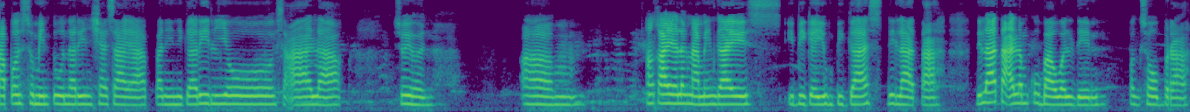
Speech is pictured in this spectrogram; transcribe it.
Tapos, suminto na rin siya sa uh, paninigarilyo, sa alak. So, yun. Um, ang kaya lang namin, guys, ibigay yung bigas, dilata. Dilata, alam ko, bawal din pag sobra.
